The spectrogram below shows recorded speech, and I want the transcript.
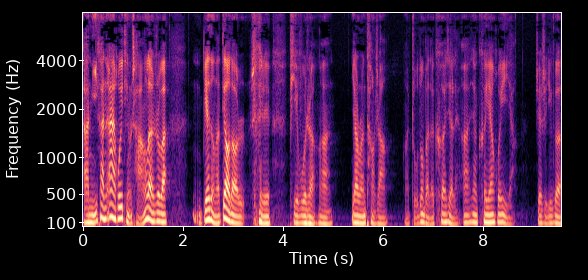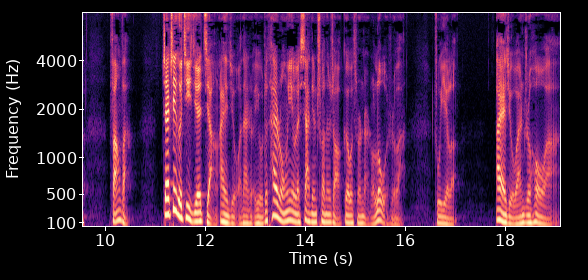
啊，你一看那艾灰挺长了，是吧？你别等它掉到这皮肤上啊，要不然烫伤啊。主动把它磕下来啊，像磕烟灰一样，这是一个方法。在这个季节讲艾灸啊，但是哎呦，这太容易了，夏天穿的少，胳膊腿哪都露，是吧？注意了，艾灸完之后啊，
